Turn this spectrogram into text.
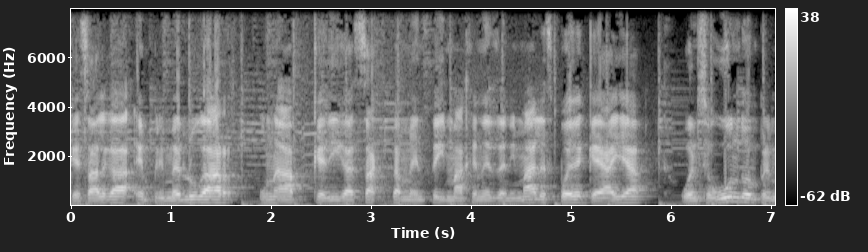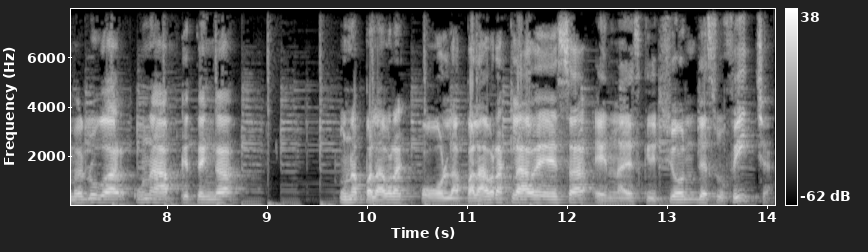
que salga en primer lugar una app que diga exactamente imágenes de animales. Puede que haya, o en segundo, en primer lugar, una app que tenga una palabra o la palabra clave esa en la descripción de su ficha.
